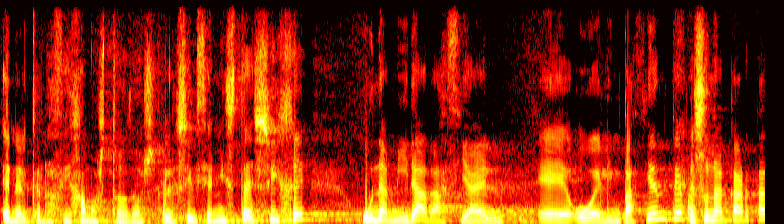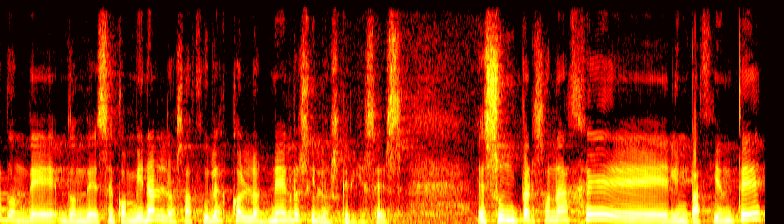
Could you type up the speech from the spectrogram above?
en el que nos fijamos todos. El exhibicionista exige una mirada hacia él. Eh, o el impaciente es una carta donde, donde se combinan los azules con los negros y los grises. Es un personaje, el impaciente,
